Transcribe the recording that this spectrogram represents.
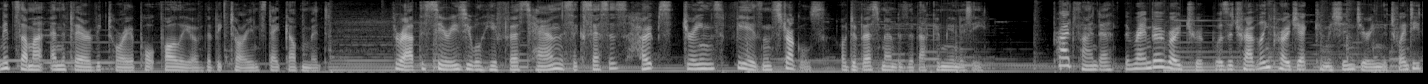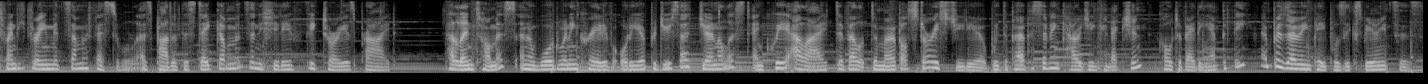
Midsumma and the Fairer Victoria portfolio of the Victorian State Government. Throughout this series, you will hear firsthand the successes, hopes, dreams, fears, and struggles of diverse members of our community. Pridefinder, the Rainbow Road Trip, was a travelling project commissioned during the 2023 Midsumma Festival as part of the state government's initiative Victoria's Pride. Helene Thomas, an award winning creative audio producer, journalist, and queer ally, developed a mobile story studio with the purpose of encouraging connection, cultivating empathy, and preserving people's experiences.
